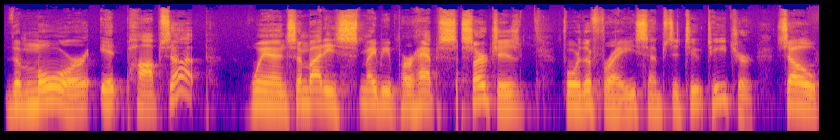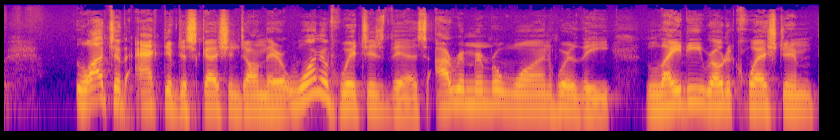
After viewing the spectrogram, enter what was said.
the more it pops up when somebody maybe perhaps searches for the phrase substitute teacher. So, lots of active discussions on there, one of which is this. I remember one where the lady wrote a question.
